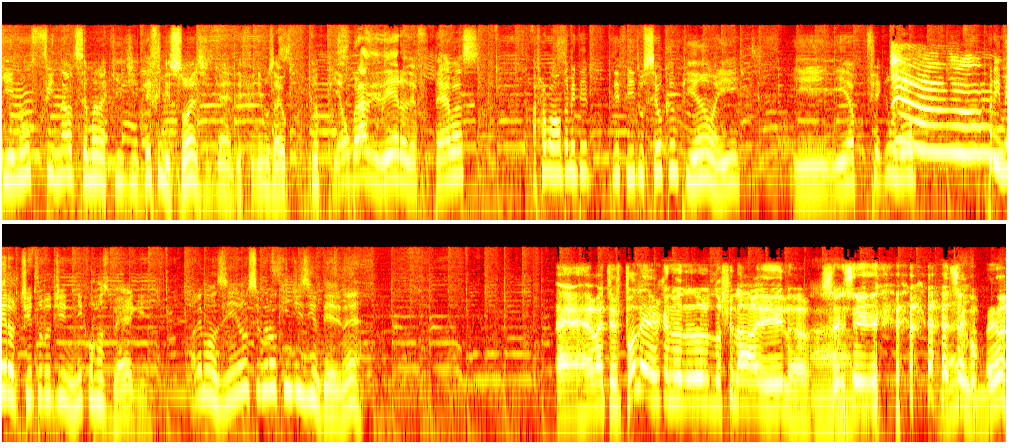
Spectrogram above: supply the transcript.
Aqui no final de semana aqui de definições, né, definimos aí o campeão brasileiro de Futebas. A Fórmula 1 também teve definido o seu campeão aí. E, e é, chegamos aí ao primeiro título de Nico Rosberg. O alemãozinho segurou o quindizinho dele, né? É, mas teve polêmica no, no, no final aí. Ah, você acompanhou?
